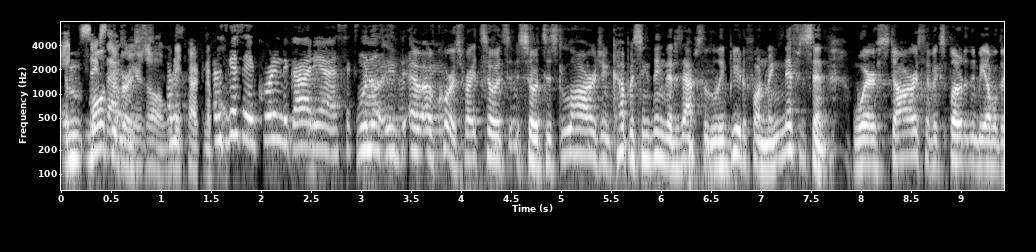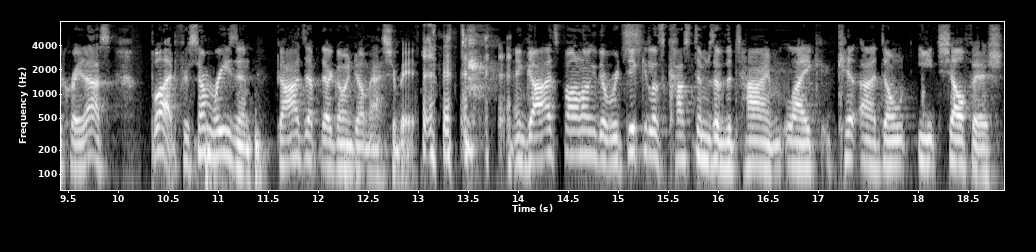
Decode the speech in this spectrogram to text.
eight, m- 6,000 multiverses. years old. What are you talking about? I was about? gonna say, according to God, yeah, six Well, no, thousand. it- of course, right? So it's so it's this large, encompassing thing that is absolutely beautiful and magnificent, where stars have exploded to be able to create us. But for some reason, God's up there going, "Don't masturbate," and God's following the ridiculous customs of the time, like uh, don't eat shellfish,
